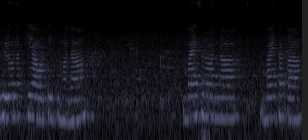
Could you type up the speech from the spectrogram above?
व्हिडिओ नक्की आवडतील तुम्हाला. बाय सर्वांना. बाय काका.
